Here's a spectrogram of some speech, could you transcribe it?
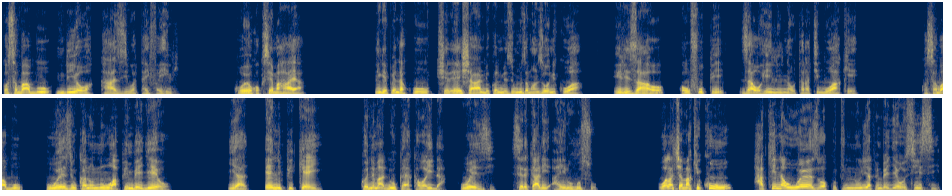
kwa sababu ndio wakazi wa taifa hili. Kwa hiyo kwa kusema haya, ningependa kusherehesha nilikuwa nimezungumza mwanzoni kuwa hili zao kwa ufupi, zao hili lina utaratibu wake, kwa sababu huwezi ukanunua pembejeo ya NPK kwenye maduka ya kawaida, huwezi. Serikali hairuhusu, wala chama kikuu hakina uwezo wa kutununulia pembejeo sisi,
